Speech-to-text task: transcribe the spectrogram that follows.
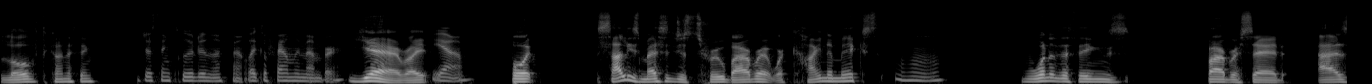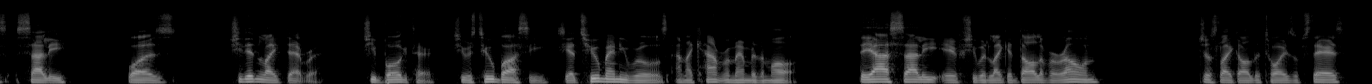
loved, kind of thing. Just included in the fam- like a family member. Yeah, right. Yeah. But Sallie's messages through Barbara were kind of mixed. Mm-hmm. One of the things Barbara said as Sallie was she didn't like Deborah. She bugged her. She was too bossy. She had too many rules, and I can't remember them all. They asked Sallie if she would like a doll of her own, just like all the toys upstairs.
